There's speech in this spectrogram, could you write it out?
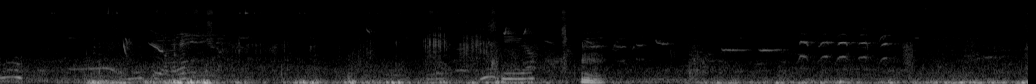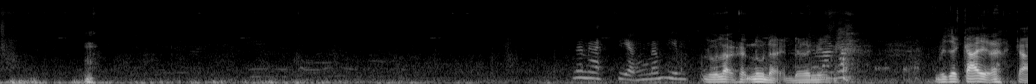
นี่สวยนี่ดีเนาะ เสียงน้ำพิมพ์รู้ละนู่นน่ะเดินนี่ไม่ใช่ใกล้นะไกล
